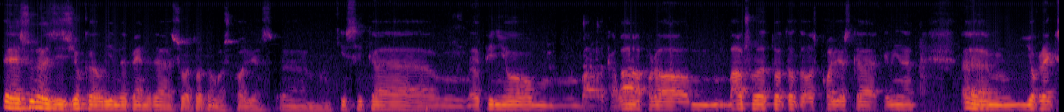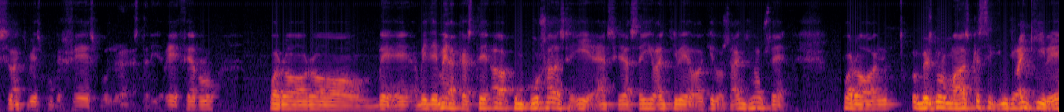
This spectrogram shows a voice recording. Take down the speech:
És una decisió que haurien de prendre sobretot amb les colles. Aquí sí que la meva opinió val acabar, però val sobretot el de les colles que caminen. Jo crec que si l'any que ve es pogués fer, estaria bé fer-lo, però, però bé, evidentment el, castell, el concurs ha de seguir, eh? si ha de seguir l'any que ve o d'aquí dos anys, no ho sé. Però el més normal és que sigui l'any que ve,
